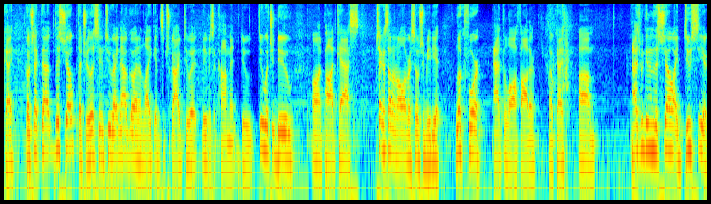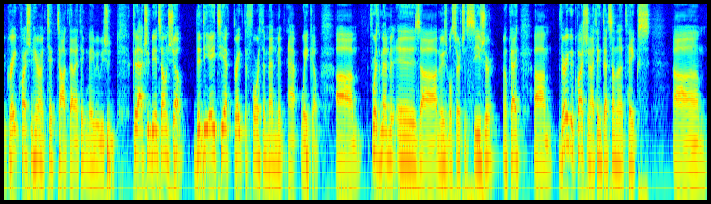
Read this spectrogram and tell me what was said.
Okay, go check that this show that you're listening to right now. Go ahead and like it and subscribe to it. Leave us a comment. Do do what you do on podcasts. Check us out on all of our social media. Look for at the Law Father. Okay. Um, as we get into the show, I do see a great question here on TikTok that I think maybe we should could actually be its own show. Did the ATF break the Fourth Amendment at Waco? Um, Fourth Amendment is uh, unreasonable search and seizure. Okay, um, very good question. I think that's something that takes um,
